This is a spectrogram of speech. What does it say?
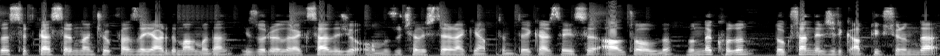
Burada sırt kaslarımdan çok fazla yardım almadan izole olarak sadece omuzu çalıştırarak yaptığım tekrar sayısı 6 oldu. Bunda kolun 90 derecelik abdüksiyonunda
